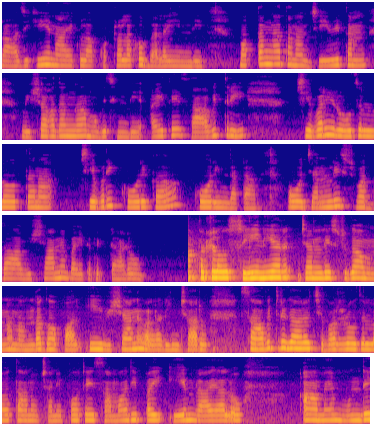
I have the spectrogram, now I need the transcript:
రాజకీయ నాయకుల కుట్రలకు బలయింది. మొత్తంగా తన జీవితం విషాదంగా ముగిసింది. అయితే సావిత్రి చివరి రోజుల్లో తన చివరి కోరిక కోరిందట. ఓ జర్నలిస్ట్ వద్ద ఆ విషయాన్ని బయటపెట్టాడు. అప్పట్లో సీనియర్ జర్నలిస్టుగా ఉన్న నందగోపాల్ ఈ విషయాన్ని వెల్లడించారు. సావిత్రి గారు చివరి రోజుల్లో తాను చనిపోతే సమాధిపై ఏం రాయాలో ఆమె ముందే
